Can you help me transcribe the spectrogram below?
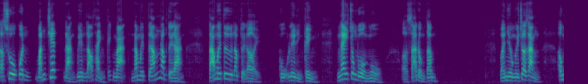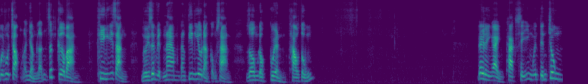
đã xua quân bắn chết đảng viên lão thành cách mạng 58 năm tuổi đảng, 84 năm tuổi đời, cụ Lê Đình Kình, ngay trong buồng ngủ ở xã Đồng Tâm. Và nhiều người cho rằng ông Nguyễn Phú Trọng đã nhầm lẫn rất cơ bản khi nghĩ rằng người dân Việt Nam đang tin yêu Đảng Cộng sản do ông độc quyền thao túng Đây là hình ảnh Thạc sĩ Nguyễn Tiến Trung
